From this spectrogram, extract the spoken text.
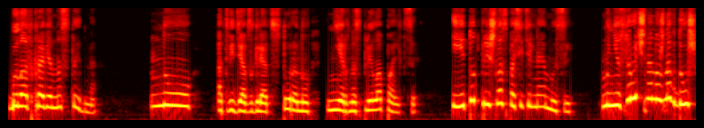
было откровенно стыдно. «Ну...» — отведя взгляд в сторону, нервно сплела пальцы. И тут пришла спасительная мысль. «Мне срочно нужно в душ.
